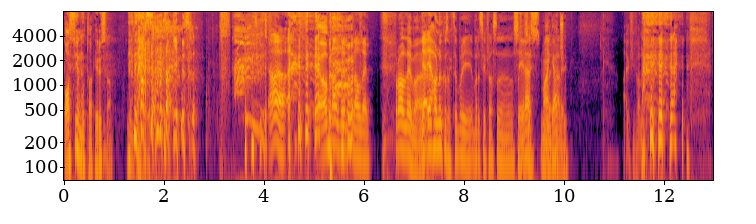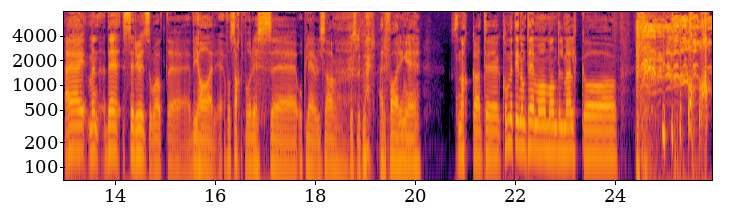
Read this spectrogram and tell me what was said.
Og asylmottak i Russland. asylmottak i Russland. Ja, ja. For all del, for all del. For all del, bare. Ja, jeg har noen kontakter, bare, bare si fra, så, så så, så, så, vi. man, I Ærlig, got you. ærlig. Nei, fy faen. Nei, men det ser ut som at eh, vi har eh, fått sagt våre eh, opplevelser, litt mer. erfaringer. Snakka til Kommet innom temaet om mandelmelk og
